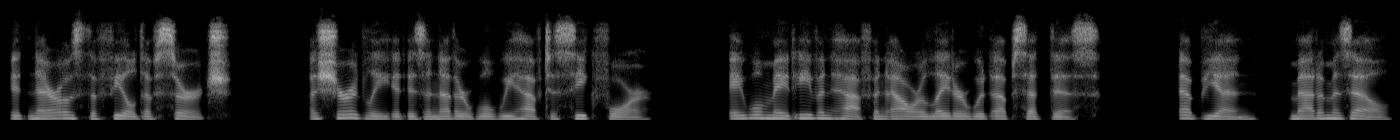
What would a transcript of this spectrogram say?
It narrows the field of search. Assuredly it is another will we have to seek for. A will made even half an hour later would upset this. Eh bien, mademoiselle,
